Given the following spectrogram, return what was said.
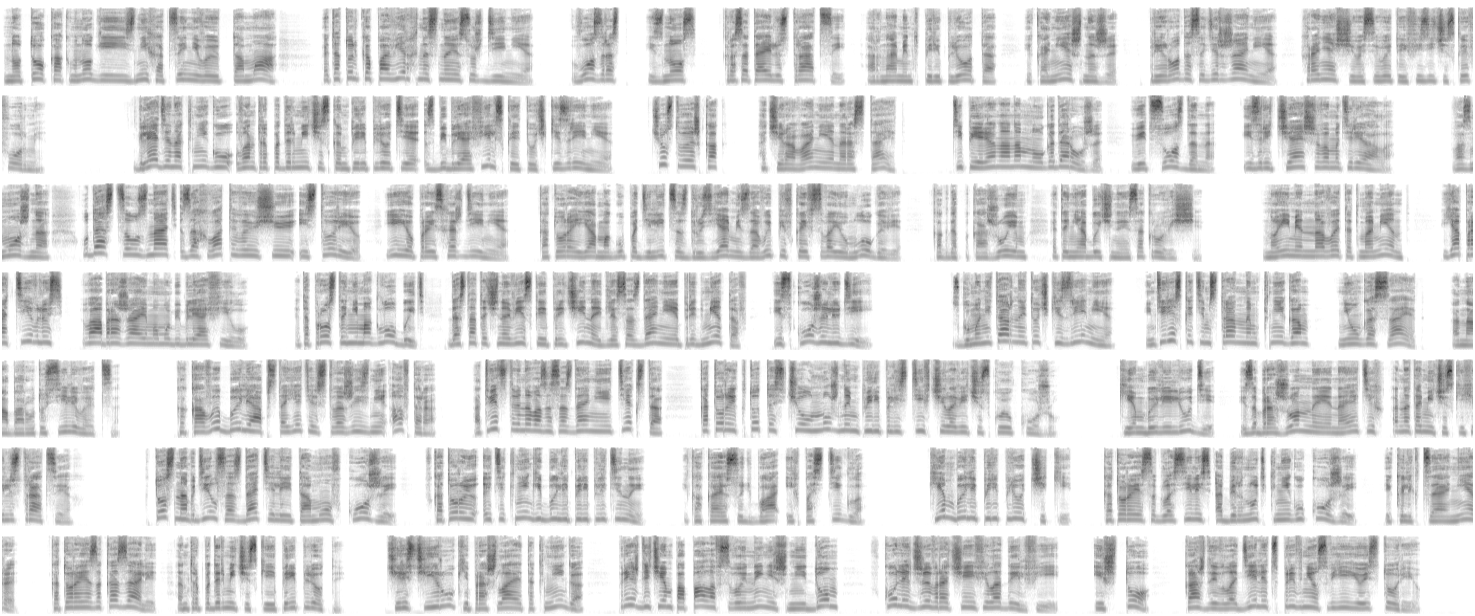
Но то, как многие из них оценивают тома, это только поверхностное суждение. Возраст, износ, красота иллюстраций, орнамент переплета и, конечно же, природа содержания, хранящегося в этой физической форме. Глядя на книгу в антроподермическом переплете с библиофильской точки зрения, чувствуешь, как очарование нарастает. Теперь она намного дороже, ведь создана из редчайшего материала. Возможно, удастся узнать захватывающую историю ее происхождения, которой я могу поделиться с друзьями за выпивкой в своем логове, когда покажу им это необычное сокровище. Но именно в этот момент я противлюсь воображаемому библиофилу. Это просто не могло быть достаточно веской причиной для создания предметов из кожи людей. С гуманитарной точки зрения интерес к этим странным книгам не угасает, а наоборот усиливается. Каковы были обстоятельства жизни автора, ответственного за создание текста, который кто-то счел нужным переплести в человеческую кожу? Кем были люди, изображенные на этих анатомических иллюстрациях? Кто снабдил создателей томов кожей, в которую эти книги были переплетены, и какая судьба их постигла? Кем были переплетчики, которые согласились обернуть книгу кожей, и коллекционеры, которые заказали антроподермические переплеты? Через чьи руки прошла эта книга, прежде чем попала в свой нынешний дом в колледже врачей Филадельфии? И что каждый владелец привнес в ее историю?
